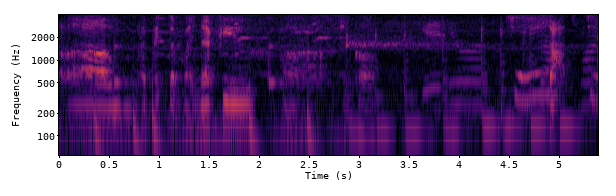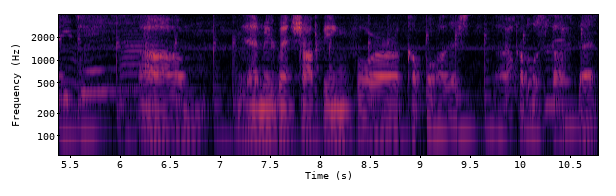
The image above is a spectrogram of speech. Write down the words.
Um, I picked up my nephew. Uh, what's it called? Stop. JJ. Um, and we went shopping for a couple other, a couple stuff that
